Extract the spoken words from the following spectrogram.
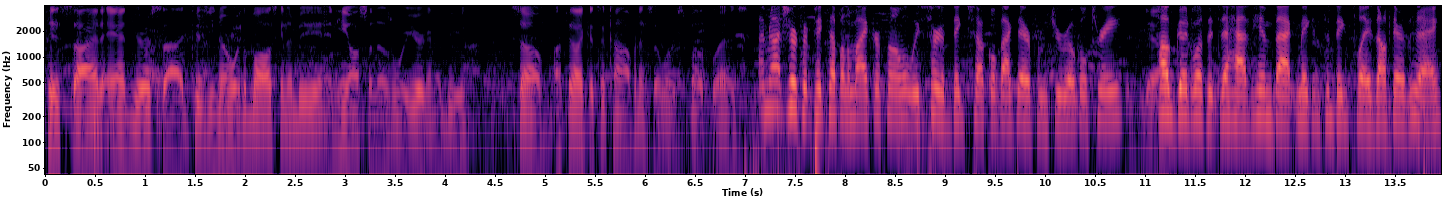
his side and your side because you know where the ball is going to be, and he also knows where you're going to be. So I feel like it's a confidence that works both ways. I'm not sure if it picked up on the microphone, but we just heard a big chuckle back there from Drew Ogletree. Yeah. How good was it to have him back making some big plays out there today?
